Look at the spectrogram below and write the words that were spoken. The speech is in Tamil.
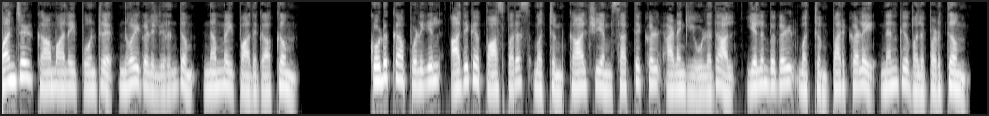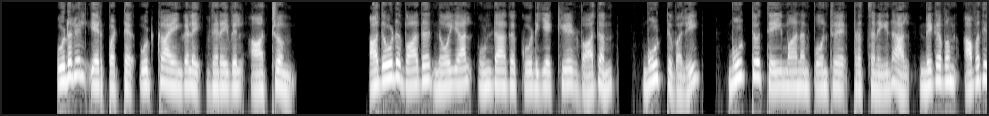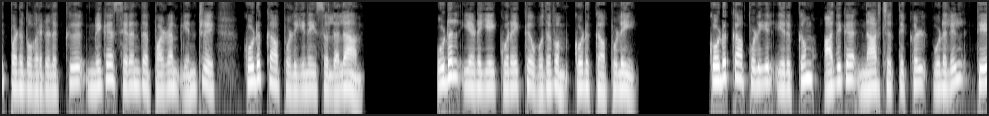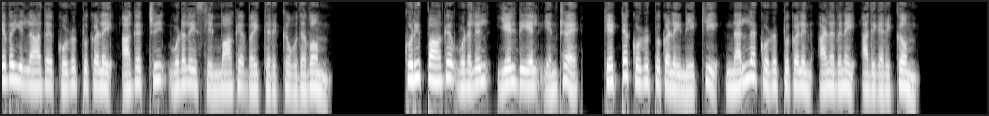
மஞ்சள் காமாலை போன்ற நோய்களிலிருந்தும் நம்மை பாதுகாக்கும். கொடுக்காப்புளியில் அதிக பாஸ்பரஸ் மற்றும் கால்சியம் சத்துக்கள் அடங்கியுள்ளதால் எலும்புகள் மற்றும் பற்களை நன்கு வலுப்படுத்தும். உடலில் ஏற்பட்ட உட்காயங்களை விரைவில் ஆற்றும். அதோடு வாத நோயால் உண்டாகக்கூடிய கீழ்வாதம் மூட்டு வலி மூட்டு தேய்மானம் போன்ற பிரச்சனையினால் மிகவும் அவதிப்படுபவர்களுக்கு மிக சிறந்த பழம் என்று கொடுக்காப்புளியினை சொல்லலாம். உடல் எடையை குறைக்க உதவும் கொடுக்காப்புளி. கொடுக்காப்புளியில் இருக்கும் அதிக நார்ச்சத்துக்கள் உடலில் தேவையில்லாத கொழுப்புகளை அகற்றி உடலை ஸ்லிம்மாக வைத்திருக்க உதவும். குறிப்பாக உடலில் எல்டிஎல் என்ற கெட்ட கொழுப்புகளை நீக்கி நல்ல கொழுப்புகளின் அளவினை அதிகரிக்கும்.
